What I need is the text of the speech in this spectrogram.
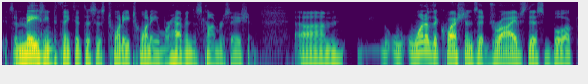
It's amazing to think that this is 2020 and we're having this conversation. Um, one of the questions that drives this book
